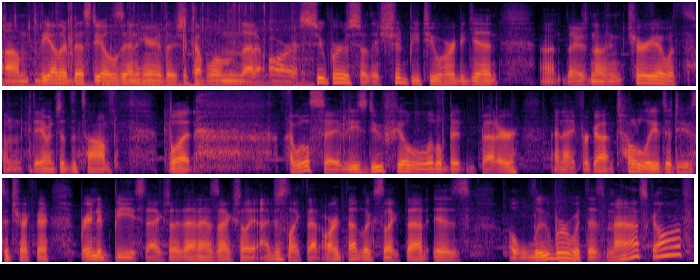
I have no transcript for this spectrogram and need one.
Um, the other Bystials in here, there's a couple of them that are supers, so they should be too hard to get. Uh, there's another Naturia with some damage at the top, but I will say these do feel a little bit better, and I forgot totally to do the trick there. Branded Beast, actually, that is actually, I just like that art. That looks like that is a Luber with his mask off.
